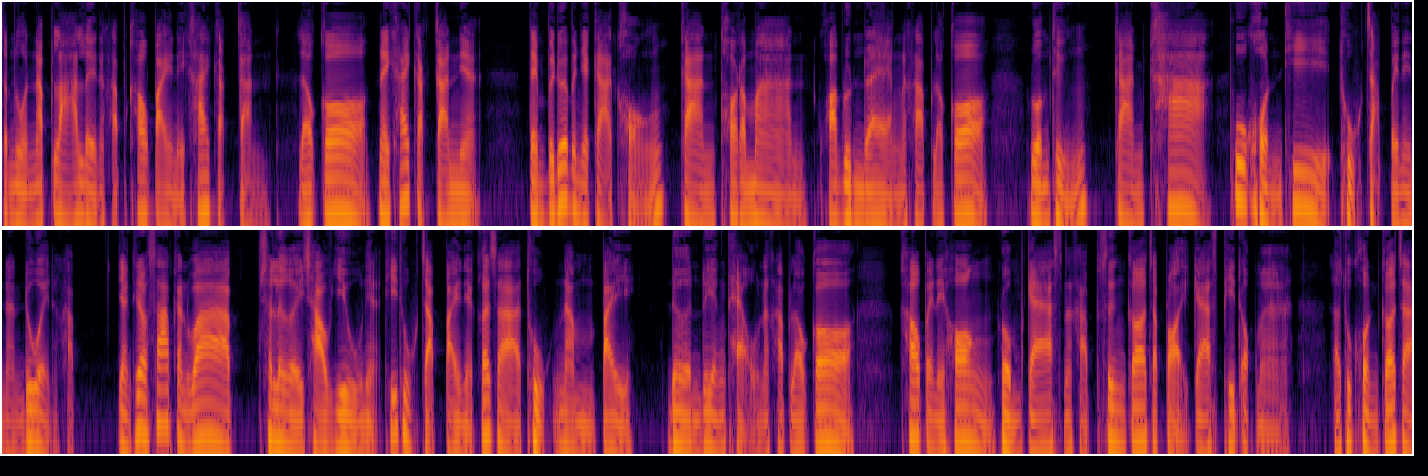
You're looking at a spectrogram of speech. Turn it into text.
จำนวนนับล้านเลยนะครับเข้าไปในค่ายกักกัน แล้วก็ในค่ายกักกันเนี่ย เต็มไปด้วยบรรยากาศของการทรมาน ความรุนแรงนะครับ แล้วก็รวมถึงการฆ่าผู้คนที่ถูกจับไปในนั้นด้วยนะครับ อย่างที่เราทราบกันว่าเฉลยชาวยิวเนี่ยที่ถูกจับไปเนี่ยก็จะถูกนำไปเดินเรียงแถวนะครับ แล้วก็เข้าไปในห้องรมแก๊สนะครับ ซึ่งก็จะปล่อยแก๊สพิษออกมา แล้วทุกคนก็จะ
